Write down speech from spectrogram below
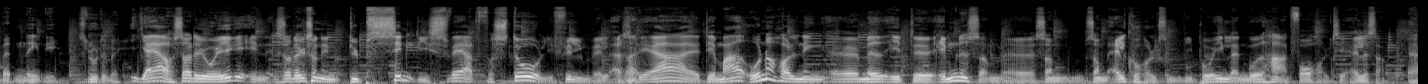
hvad den egentlig sluttede med. Ja, og så er det jo ikke en, så er det jo ikke sådan en dybsindig, svært forståelig film, vel? Altså, Nej. det er, det er meget underholdning øh, med et øh, emne som, øh, som, som alkohol, som vi på en eller anden måde har et forhold til alle sammen. Ja.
